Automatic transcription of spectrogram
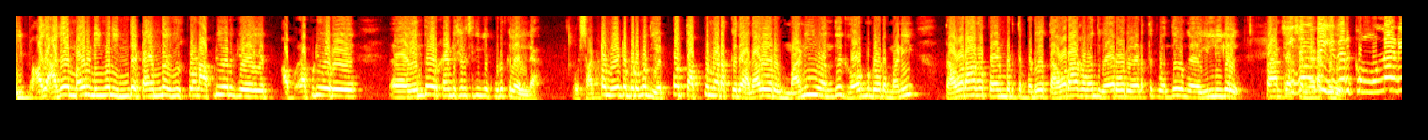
அது- அதே மாதிரி நீங்க வந்து இந்த டைம் தான் யூஸ் பண்ணணும். அப்படி ஒரு அப்படி ஒரு எந்த ஒரு கண்டிஷன்ஸ் நீங்க கொடுக்கல ஒரு சட்டம் இயற்றப்படும் போது எப்போ தப்பு நடக்குது? அதாவது ஒரு மணி வந்து கவர்மெண்டோட மணி தவறாக பயன்படுத்தப்படுது தவறாக வந்து வேற ஒரு இடத்துக்கு வந்து இல்லீகல் டிரான்சாக்ஷன் இதற்கு முன்னாடி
